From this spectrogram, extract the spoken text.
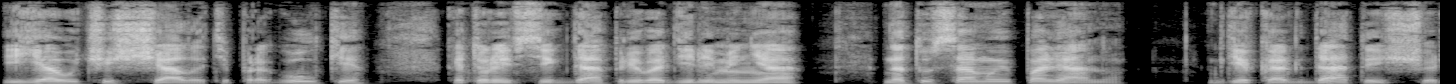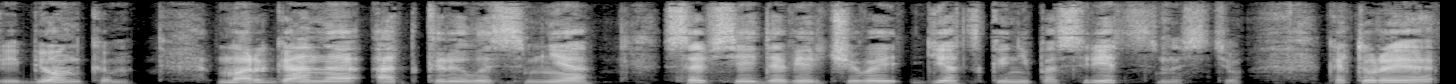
и я учащал эти прогулки, которые всегда приводили меня на ту самую поляну, где когда-то еще ребенком Моргана открылась мне со всей доверчивой детской непосредственностью, которая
